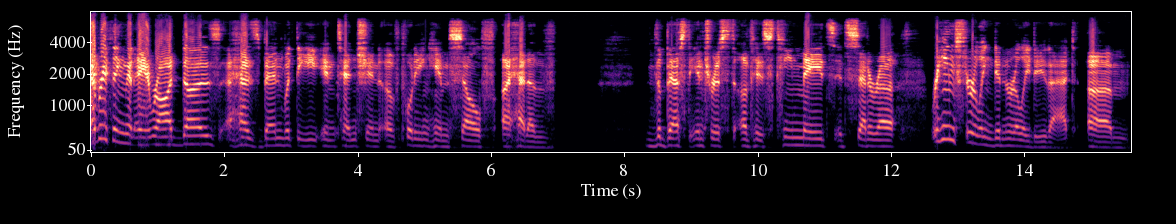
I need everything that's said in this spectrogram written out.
everything that A Rod does has been with the intention of putting himself ahead of the best interest of his teammates, etc. Raheem Sterling didn't really do that. Um,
